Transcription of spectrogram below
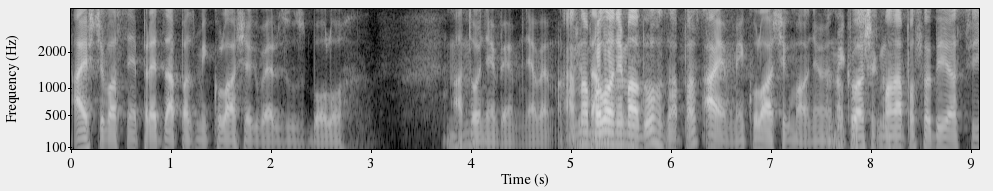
A ešte vlastne predzápas Mikulášek versus Bolo. Mm-hmm. A to mhm. neviem, neviem. Áno, Bolo sú... nemal dlho zápas. Aj Mikulášek mal, neviem. A Mikulášek naposledy. mal naposledy asi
